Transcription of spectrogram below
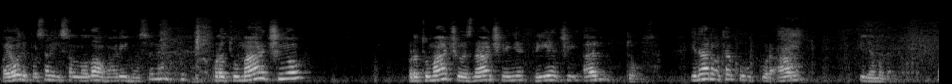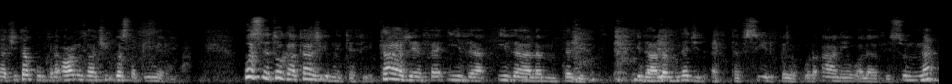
pa je ovdje poslanik sallallahu alaihi wa sallam protumačio protumačio značenje riječi al-tufa. I naravno tako u Kur'anu idemo dalje. Znači tako u Kur'anu znači dosta primjera ima. Poslije toga kaže Ibn Kathir, kaže fa iza, iza lam tajid, iza lam najid at tafsir fil Kur'ani wala fi sunna,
